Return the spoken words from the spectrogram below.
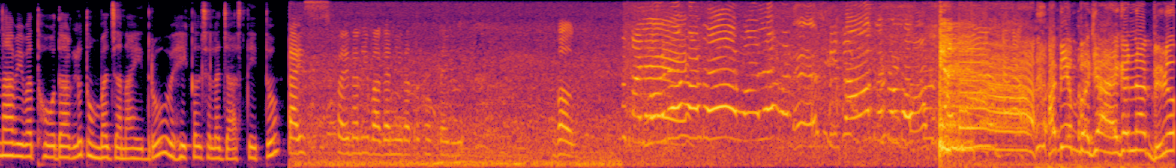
ನಾವಿವತ್ತು ಹೋದಾಗ್ಲೂ ತುಂಬಾ ಜನ ಇದ್ರು ವೆಹಿಕಲ್ಸ್ ಎಲ್ಲ ಜಾಸ್ತಿ ಇತ್ತು. ಟೈಸ್ ಫೈನಲಿ ಇವಾಗ ನೀರ್ ಹತ್ರ ಹೋಗ್ತಾ ಇದ್ವಿ. ಅಭಿ ಮಜಾ ಆಗ ಬಿಡು.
